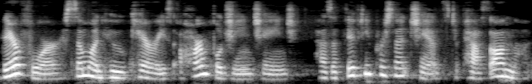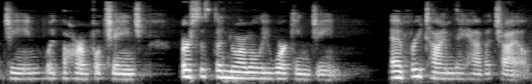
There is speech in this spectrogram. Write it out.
Therefore, someone who carries a harmful gene change has a 50% chance to pass on the gene with the harmful change versus the normally working gene every time they have a child.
